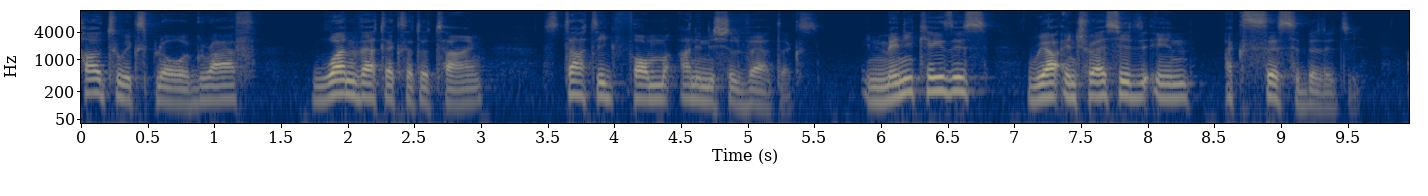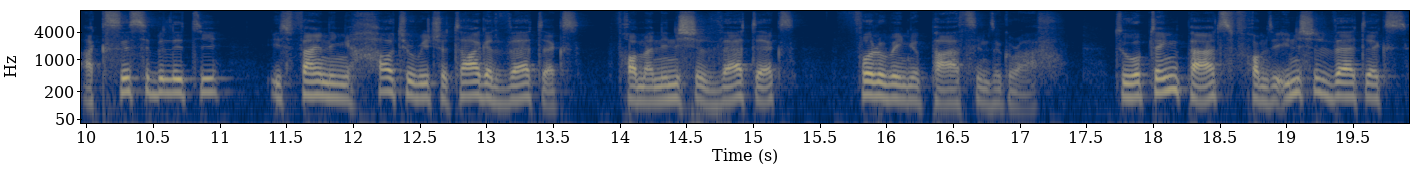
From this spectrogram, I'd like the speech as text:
how to explore a graph one vertex at a time, starting from an initial vertex. In many cases, we are interested in accessibility. Accessibility is finding how to reach a target vertex from an initial vertex following a path in the graph. To obtain paths from the initial vertex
